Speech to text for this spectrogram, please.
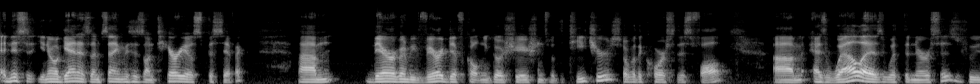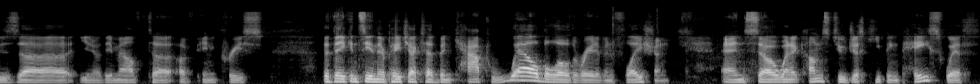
and this is you know again as i'm saying this is ontario specific um, there are going to be very difficult negotiations with the teachers over the course of this fall um, as well as with the nurses whose uh, you know the amount uh, of increase that they can see in their paychecks have been capped well below the rate of inflation. And so when it comes to just keeping pace with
